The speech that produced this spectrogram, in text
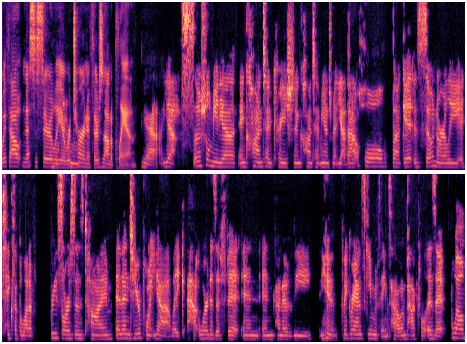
without necessarily a mm-hmm. return if there's not a plan. Yeah, yeah. Social media and content creation and content management. Yeah, that whole bucket is so gnarly. It takes up a lot of resources, time, and then to your point, yeah, like how, where does it fit in in kind of the you know, the grand scheme of things? How impactful is it? Well,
